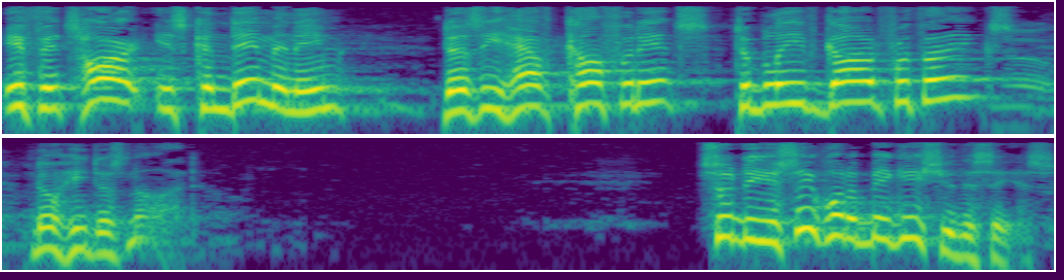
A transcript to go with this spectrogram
If his heart is condemning him, does he have confidence to believe God for things? No, he does not. So do you see what a big issue this is?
